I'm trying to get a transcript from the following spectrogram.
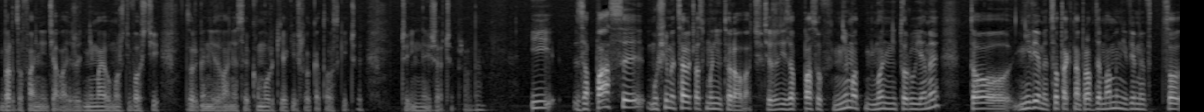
Bardzo fajnie działa, jeżeli nie mają możliwości zorganizowania sobie komórki jakiejś lokatorskiej, czy, czy innej rzeczy, prawda? I zapasy musimy cały czas monitorować. Jeżeli zapasów nie mo- monitorujemy, to nie wiemy, co tak naprawdę mamy, nie wiemy, co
